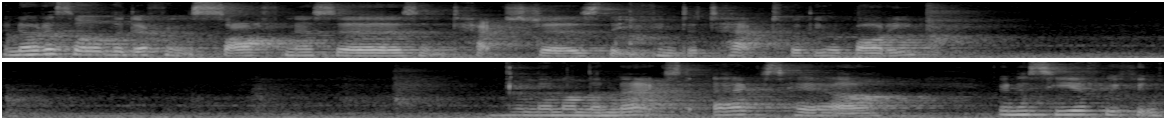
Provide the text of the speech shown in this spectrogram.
And notice all the different softnesses and textures that you can detect with your body. And then on the next exhale, we're going to see if we can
